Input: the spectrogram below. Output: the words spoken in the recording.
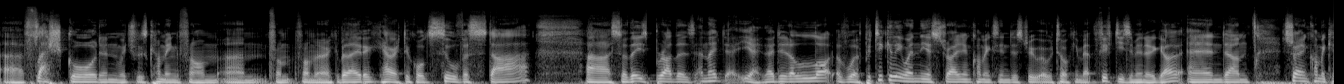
uh, Flash Gordon, which was coming from um, from from America, but they had a character called Silver Star. Uh, so these brothers, and they yeah, they did a lot of work, particularly when the Australian comics industry, we were talking about the 50s a minute ago, and um, Australian comic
